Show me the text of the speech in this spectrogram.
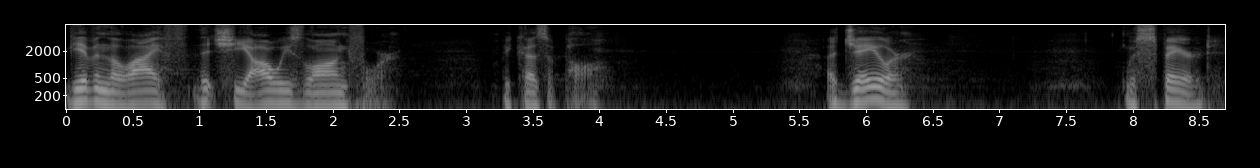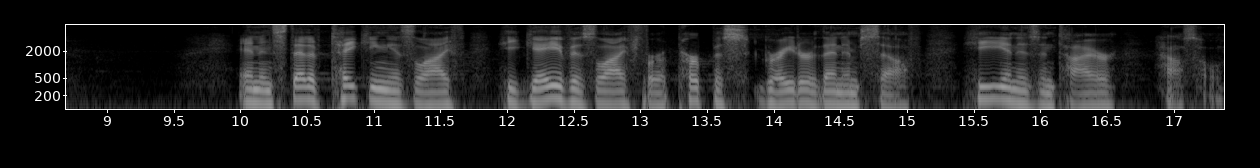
given the life that she always longed for because of Paul. A jailer was spared. And instead of taking his life, he gave his life for a purpose greater than himself, he and his entire household.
